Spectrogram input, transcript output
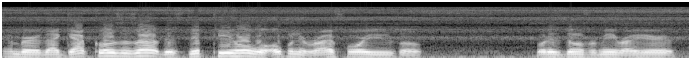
Remember, if that gap closes up, this dip keyhole will open it right for you. So, what it's doing for me right here.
